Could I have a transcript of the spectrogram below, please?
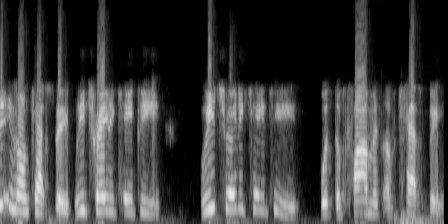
sitting on cap space. We traded KP. We traded KP with the promise of cap space.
